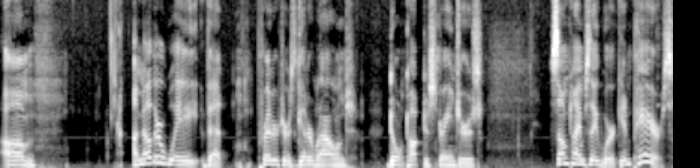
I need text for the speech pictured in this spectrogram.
Um, another way that predators get around don't talk to strangers, sometimes they work in pairs.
